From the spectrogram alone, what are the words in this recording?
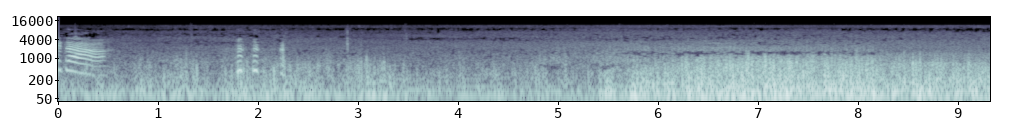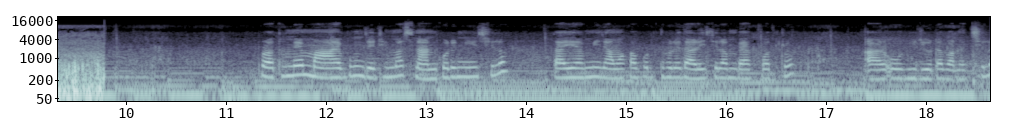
এটা প্রথমে মা এবং জেঠিমা স্নান করে নিয়েছিল, তাই আমি জামা কাপড় ধরে দাঁড়িয়েছিলাম ব্যাগপত্র আর ও ভিডিওটা বানাচ্ছিল।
